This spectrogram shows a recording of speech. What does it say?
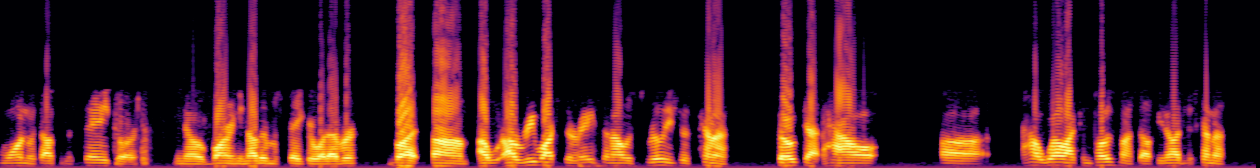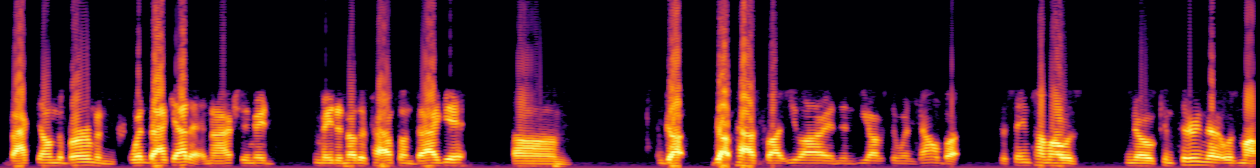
won without the mistake, or you know, barring another mistake or whatever. But um, I, I rewatched the race, and I was really just kind of stoked at how uh, how well I composed myself. You know, I just kind of backed down the berm and went back at it, and I actually made made another pass on Baggett. Um, got got passed by Eli, and then he obviously went down. But at the same time, I was, you know, considering that it was my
